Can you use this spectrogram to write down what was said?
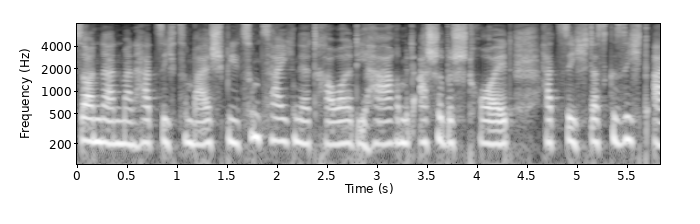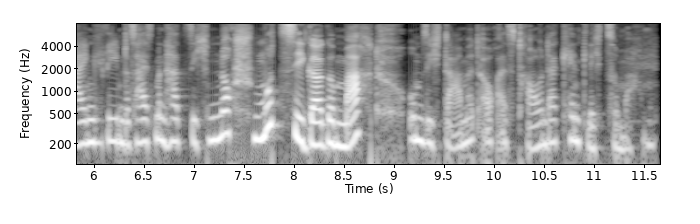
sondern man hat sich zum Beispiel zum Zeichen der Trauer die Haare mit Asche bestreut, hat sich das Gesicht eingerieben. Das heißt, man hat sich noch schmutziger gemacht, um sich damit auch als Trauender kenntlich zu machen.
